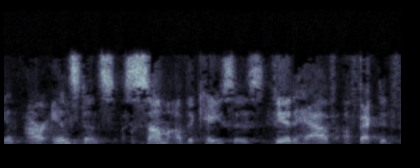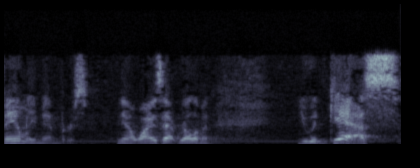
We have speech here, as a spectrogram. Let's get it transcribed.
In our instance, some of the cases did have affected family members. Now, why is that relevant? You would guess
